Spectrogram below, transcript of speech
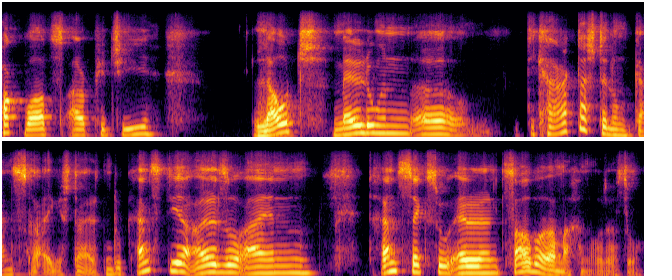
Hogwarts RPG laut Meldungen äh, die Charakterstellung ganz frei gestalten. Du kannst dir also einen transsexuellen Zauberer machen oder so.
